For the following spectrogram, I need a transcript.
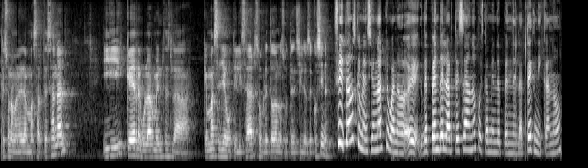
que es una manera más artesanal y que regularmente es la que más se llega a utilizar, sobre todo en los utensilios de cocina. Sí, tenemos que mencionar que, bueno, eh, depende el artesano, pues también depende la técnica, ¿no?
